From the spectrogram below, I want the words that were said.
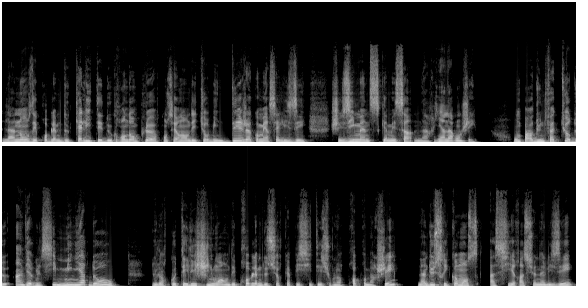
l'annonce des problèmes de qualité de grande ampleur concernant des turbines déjà commercialisées chez Siemens Gamesa n'a rien arrangé. On parle d'une facture de 1,6 milliard d'euros. De leur côté, les Chinois ont des problèmes de surcapacité sur leur propre marché. L'industrie commence à s'y rationaliser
